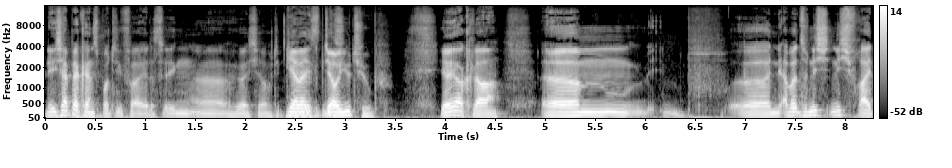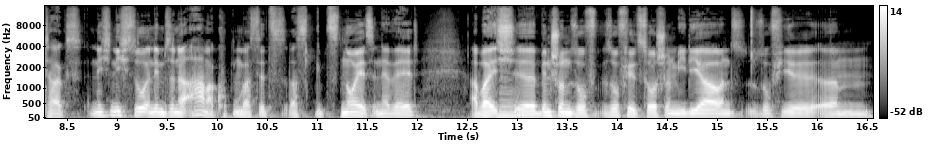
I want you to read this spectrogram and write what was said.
Nee, ich habe ja kein Spotify, deswegen äh, höre ich ja auch die Ja, aber es gibt ja auch. YouTube. Ja, ja, klar. Ähm, äh, aber so nicht, nicht freitags. Nicht, nicht so in dem Sinne, ah, mal gucken, was jetzt, was gibt's Neues in der Welt. Aber ich Mhm. äh, bin schon so, so viel Social Media und so viel, ähm,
